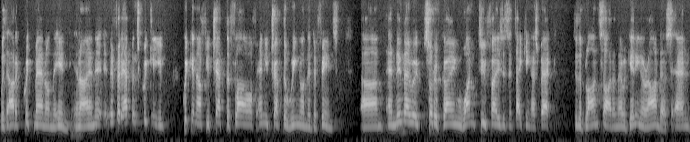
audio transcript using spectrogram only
without a quick man on the end. You know, and, and if it happens quickly, you, quick enough, you trap the fly off and you trap the wing on the defense. Um, and then they were sort of going one, two phases and taking us back to the blind side, and they were getting around us. And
